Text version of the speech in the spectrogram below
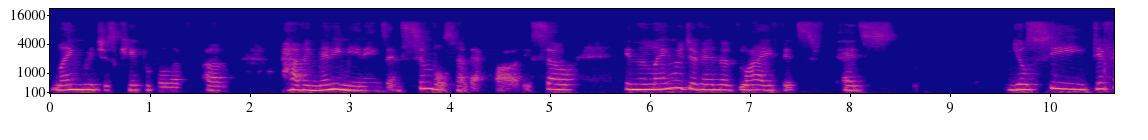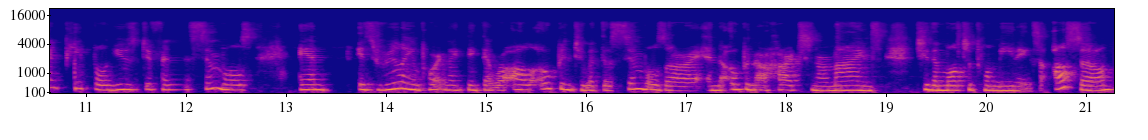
Language is capable of, of having many meanings, and symbols have that quality. So, in the language of end of life, it's it's you'll see different people use different symbols and it's really important, I think, that we're all open to what those symbols are and open our hearts and our minds to the multiple meanings. Also,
